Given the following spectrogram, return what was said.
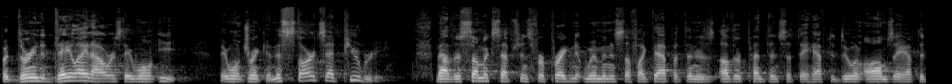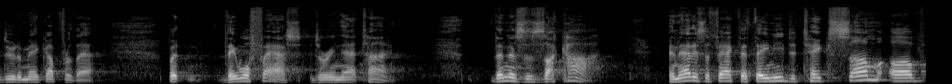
But during the daylight hours, they won't eat, they won't drink. And this starts at puberty. Now, there's some exceptions for pregnant women and stuff like that, but then there's other penance that they have to do and alms they have to do to make up for that. But they will fast during that time. Then there's the zakah, and that is the fact that they need to take some of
